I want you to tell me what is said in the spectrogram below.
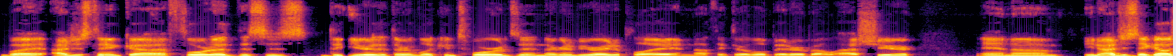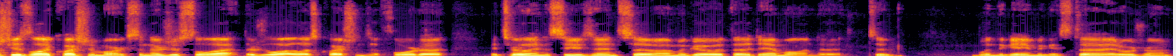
but I just think uh, Florida, this is the year that they're looking towards, and they're going to be ready to play. And I think they're a little bitter about last year. And um, you know, I just think LSU has a lot of question marks, and there's just a lot. There's a lot less questions at Florida. It's early in the season, so I'm gonna go with uh, Dan Mullen to to win the game against uh, Ed Orgeron.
